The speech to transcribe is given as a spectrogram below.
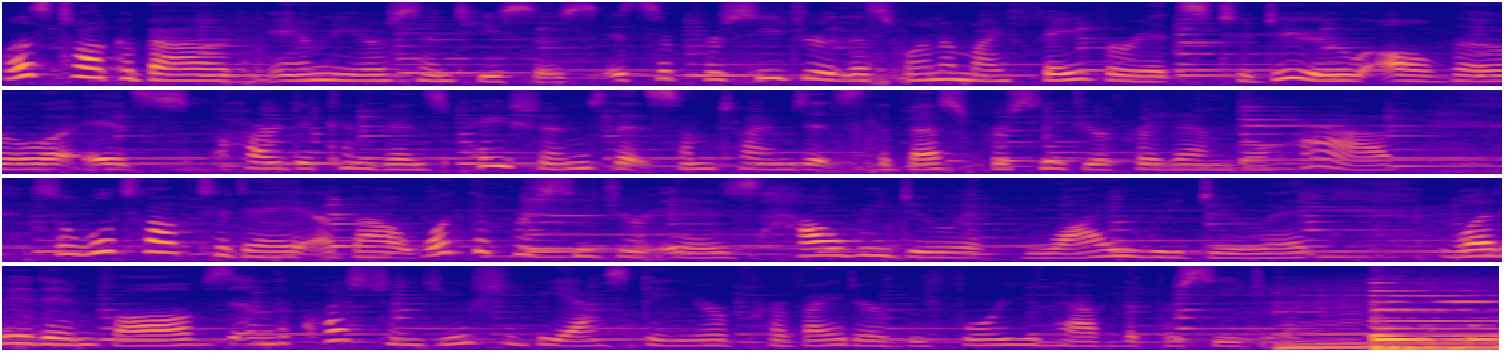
Let's talk about amniocentesis. It's a procedure that's one of my favorites to do, although it's hard to convince patients that sometimes it's the best procedure for them to have. So we'll talk today about what the procedure is, how we do it, why we do it, what it involves, and the questions you should be asking your provider before you have the procedure.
